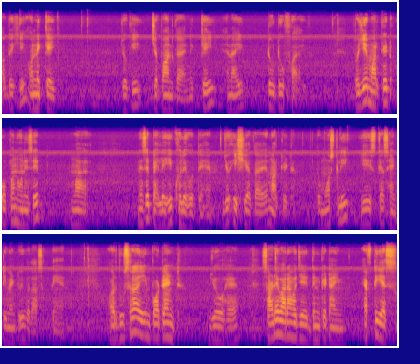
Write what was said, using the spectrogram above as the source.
अब देखिए, और निक्केई जो कि जापान का है Nikkei N I two two five तो ये मार्केट ओपन होने से होने से पहले ही खुले होते हैं, जो एशिया का है मार्केट तो मोस्टली ये इसका सेंटीमेंट भी बता सकते हैं। और दूसरा इम्पोर्टेंट जो है, साढ़े बारह बजे दिन के time F T S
